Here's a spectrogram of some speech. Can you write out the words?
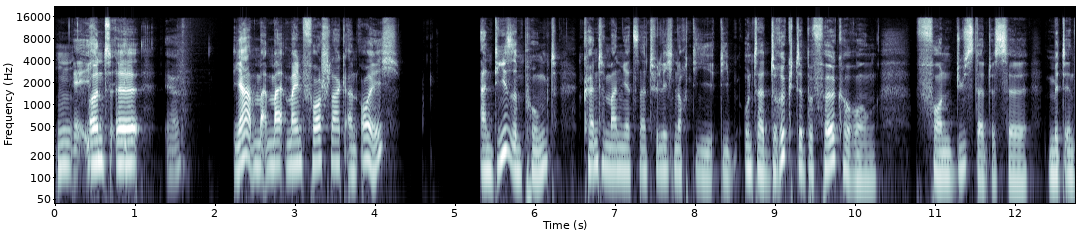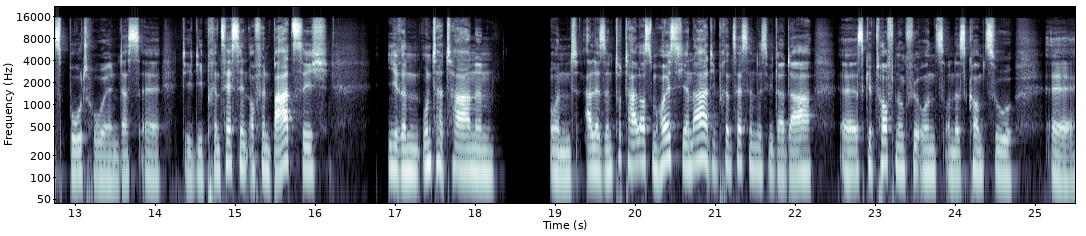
Und äh, ja, ja mein Vorschlag an euch, an diesem Punkt könnte man jetzt natürlich noch die, die unterdrückte Bevölkerung von Düsterdüssel mit ins Boot holen. Dass äh, die, die Prinzessin offenbart sich ihren Untertanen und alle sind total aus dem Häuschen. Ah, die Prinzessin ist wieder da. Äh, es gibt Hoffnung für uns und es kommt zu äh,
